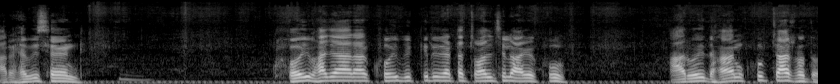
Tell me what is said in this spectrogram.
আর হেভি সেন্ট খই ভাজার আর খই বিক্রির একটা চল ছিল আগে খুব। আর ওই ধান খুব চাষ হতো।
